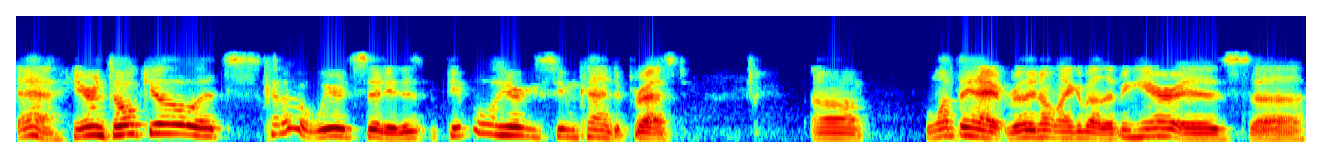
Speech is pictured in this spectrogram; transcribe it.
yeah, here in Tokyo, it's kind of a weird city. There's, people here seem kind of depressed. Um, one thing I really don't like about living here is uh,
